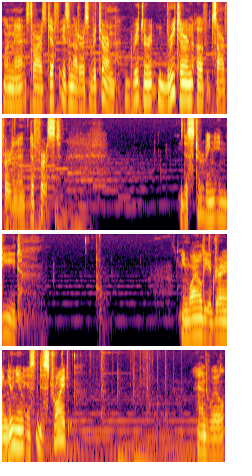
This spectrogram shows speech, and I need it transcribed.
one man star's death is another's return. Return return of Tsar Ferdinand the first. Disturbing indeed. Meanwhile, the Agrarian Union is destroyed and will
